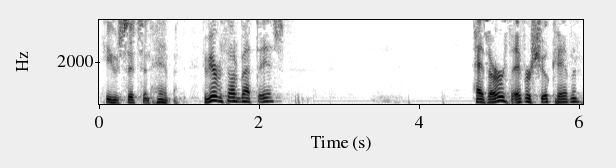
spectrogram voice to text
He who sits in heaven. Have you ever thought about this? Has earth ever shook heaven?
